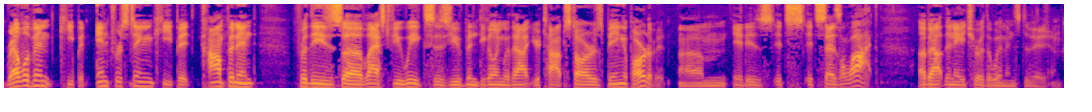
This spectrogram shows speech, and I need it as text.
relevant, keep it interesting, keep it competent for these uh, last few weeks as you've been dealing without your top stars being a part of it. Um, it is it's it says a lot about the nature of the women's division.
